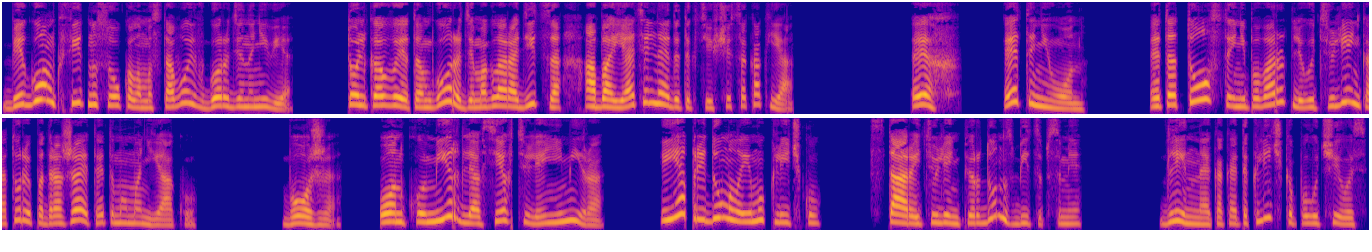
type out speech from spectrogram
Бегом к фитнесу около мостовой в городе на Неве. Только в этом городе могла родиться обаятельная детективщица, как я. Эх, это не он. Это толстый неповоротливый тюлень, который подражает этому маньяку. Боже, он кумир для всех тюленей мира. И я придумала ему кличку. Старый тюлень-пердун с бицепсами Длинная какая-то кличка получилась,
